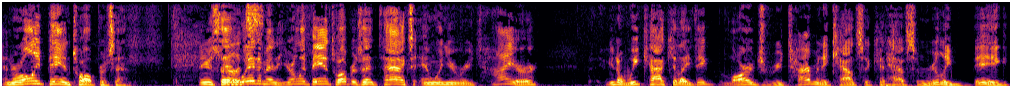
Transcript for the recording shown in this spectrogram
and they're only paying 12%. And you're saying, So wait a minute, you're only paying 12% tax. And when you retire, you know, we calculate they large retirement accounts that could have some really big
